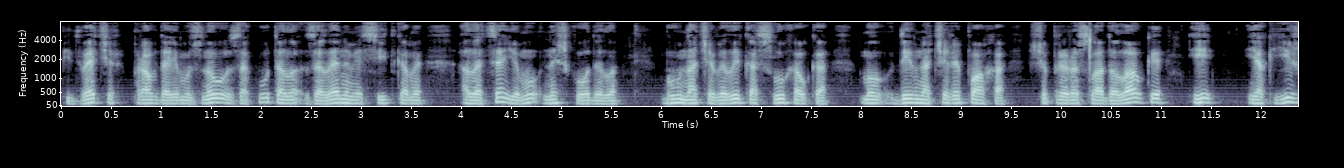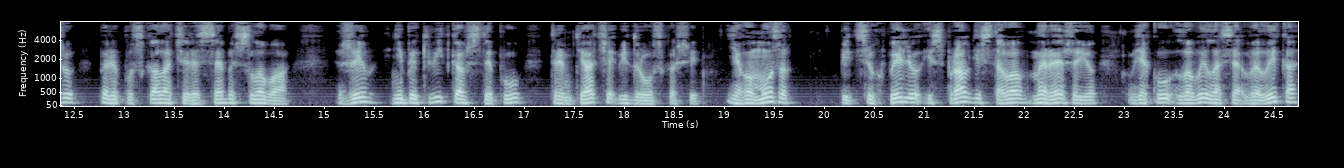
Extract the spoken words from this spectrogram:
Під вечір, правда, йому знову закутало зеленими сітками, але це йому не шкодило. Був, наче велика слухавка, мов дивна черепаха, що приросла до лавки і, як їжу, перепускала через себе слова. Жив, ніби квітка в степу, тремтяче від розкоші. Його мозок під цю хвилю і справді ставав мережею, в яку ловилася велика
